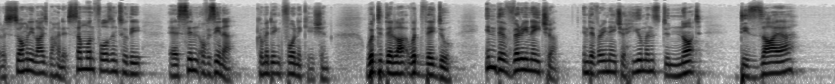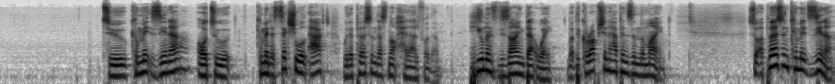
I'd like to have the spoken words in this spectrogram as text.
There are so many lies behind it. Someone falls into the sin of zina, committing fornication. What did they li- What did they do? In their very nature, in their very nature, humans do not desire to commit zina or to commit a sexual act with a person that's not halal for them. Humans designed that way, but the corruption happens in the mind. So a person commits zina.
